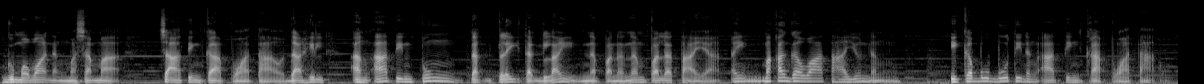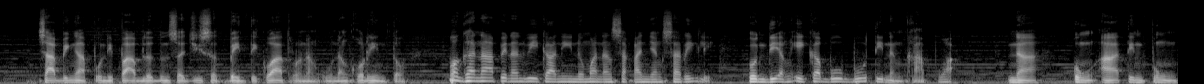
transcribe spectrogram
gumawa ng masama sa ating kapwa-tao dahil ang atin pong taglay-taglay na pananampalataya ay makagawa tayo ng ikabubuti ng ating kapwa-tao. Sabi nga po ni Pablo dun sa Jesus 24 ng unang Korinto, huwag hanapin ang wika nino man ang sa kanyang sarili, kundi ang ikabubuti ng kapwa na kung atin pong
